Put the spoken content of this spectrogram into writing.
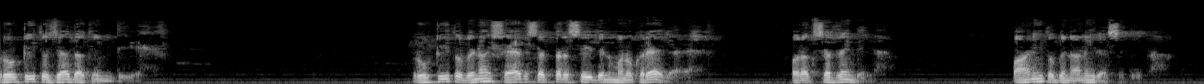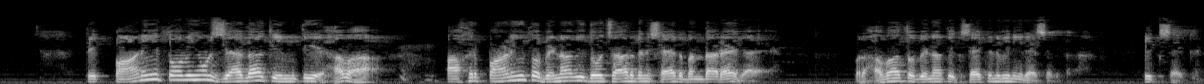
ਰੋਟੀ ਤੋਂ ਜ਼ਿਆਦਾ ਕੀਮਤੀ ਹੈ ਰੋਟੀ ਤੋਂ ਬਿਨਾ ਸ਼ਾਇਦ 70 80 ਦਿਨ ਮਨੁੱਖ ਰਹਿ ਜਾਏ ਔਰ ਅਕਸਰ ਰਹਿੰਦੇ ਨੇ ਪਾਣੀ ਤੋਂ ਬਿਨਾ ਨਹੀਂ ਰਹਿ ਸਕੇਗਾ ਤੇ ਪਾਣੀ ਤੋਂ ਵੀ ਹੁਣ ਜ਼ਿਆਦਾ ਕੀਮਤੀ ਹੈ ਹਵਾ ਆਖਰ ਪਾਣੀ ਤੋਂ ਬਿਨਾ ਵੀ 2-4 ਦਿਨ ਸ਼ਾਇਦ ਬੰਦਾ ਰਹਿ ਜਾਏ। ਪਰ ਹਵਾ ਤੋਂ ਬਿਨਾ ਤੇ ਇੱਕ ਸੈਕਿੰਡ ਵੀ ਨਹੀਂ ਰਹਿ ਸਕਦਾ। ਇੱਕ ਸੈਕਿੰਡ।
